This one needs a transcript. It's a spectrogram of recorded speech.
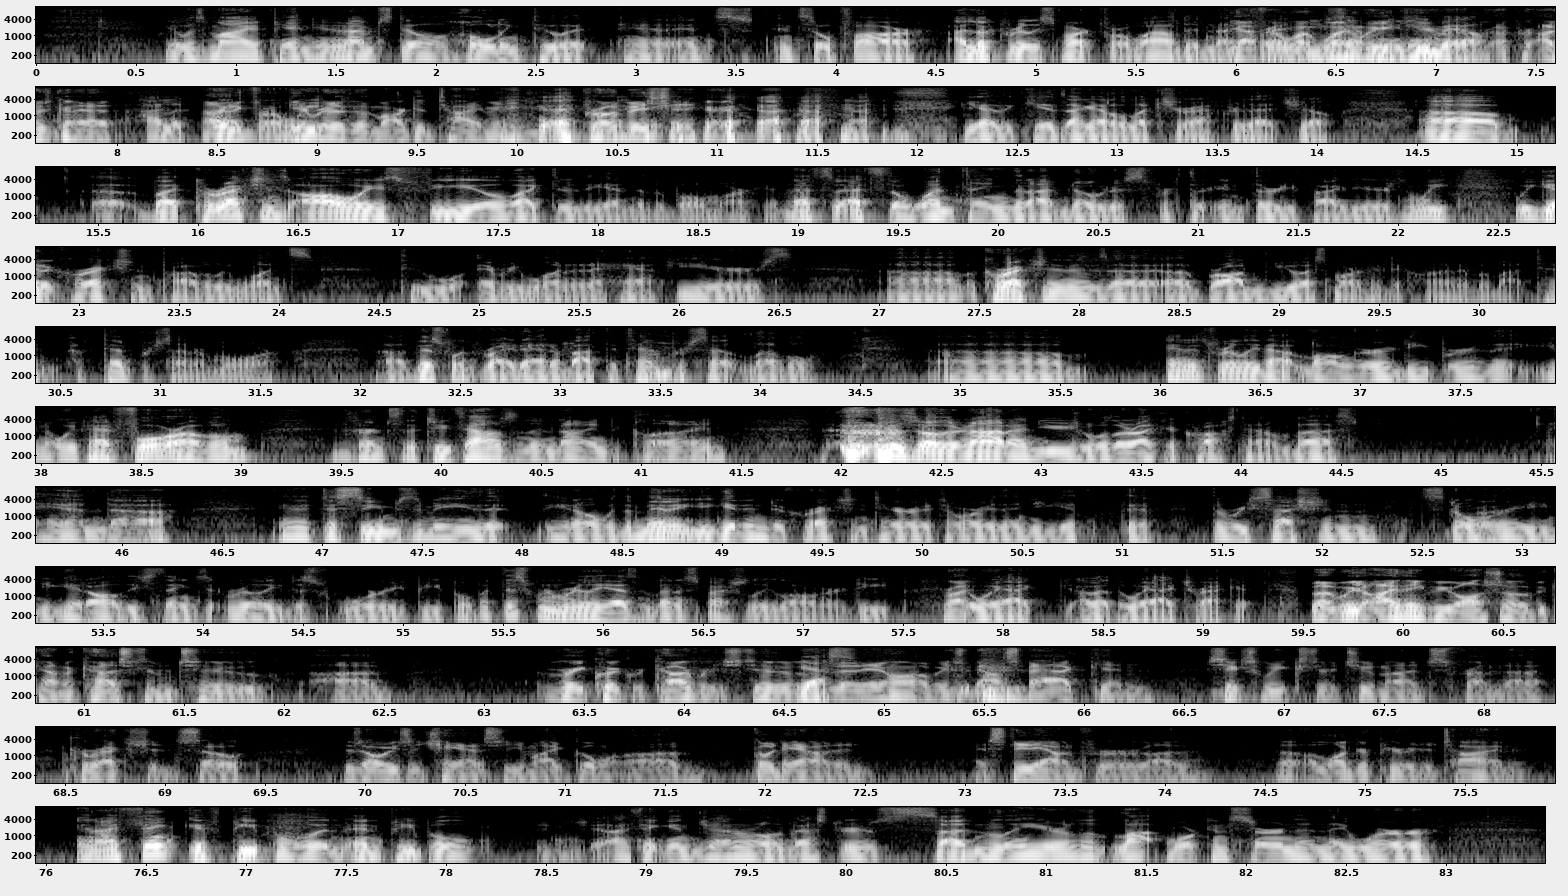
It was my opinion, and I'm still holding to it. And, and, and so far, I looked really smart for a while, didn't I? Yeah, Fred? for one, one week. email. Were, I was going to. I looked great uh, for a get week. rid of the market timing prohibition here. yeah, the kids. I got a lecture after that show. Uh, uh, but corrections always feel like they're the end of the bull market. That's that's the one thing that I've noticed for th- in 35 years, and we we get a correction probably once to every one and a half years. Uh, correction is a, a, broad U.S. market decline of about 10 of 10 percent or more. Uh, this one's right at about the 10 percent level, um, and it's really not longer or deeper. That you know we've had four of them mm-hmm. since the 2009 decline, so they're not unusual. They're like a crosstown bus and uh, and it just seems to me that you know with the minute you get into correction territory, then you get the the recession story, right. and you get all these things that really just worry people. But this one really hasn't been especially long or deep, right. the way I uh, the way I track it. But we, I think we also become accustomed to uh, very quick recoveries too. Yes, they don't always bounce back in six weeks or two months from the correction. So there's always a chance you might go uh, go down and and stay down for uh, a longer period of time. And I think if people and, and people, I think in general, investors suddenly are a lot more concerned than they were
